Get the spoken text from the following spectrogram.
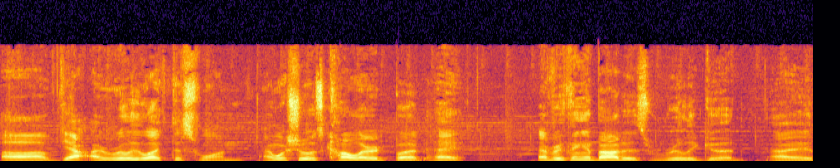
Uh, yeah, I really like this one. I wish it was colored, but hey, everything about it is really good. I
